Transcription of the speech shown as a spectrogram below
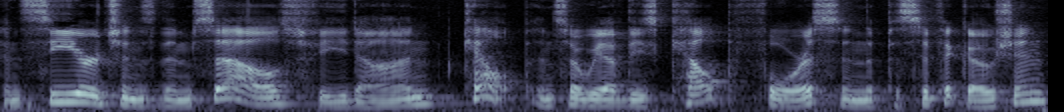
And sea urchins themselves feed on kelp. And so we have these kelp forests in the Pacific Ocean.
